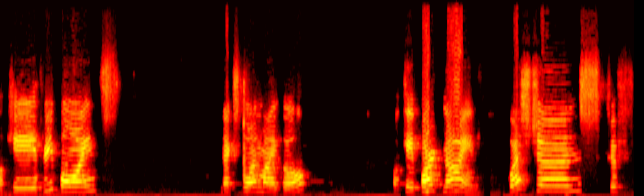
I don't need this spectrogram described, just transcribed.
Okay, three points. Next one, Michael. Okay, part nine. Questions. Fif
